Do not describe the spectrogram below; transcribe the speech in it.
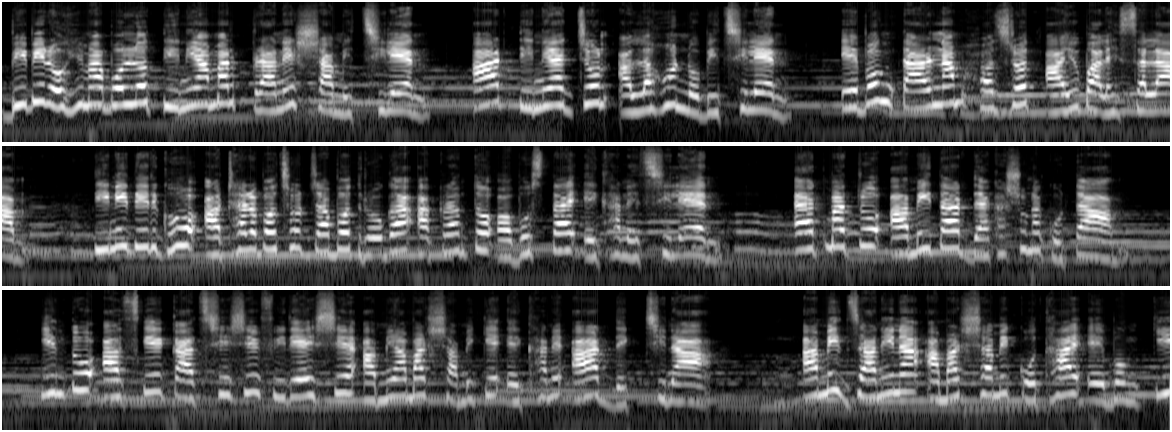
বিবি রহিমা বলল, তিনি আমার প্রাণের স্বামী ছিলেন আর তিনি একজন আল্লাহর নবী ছিলেন এবং তার নাম হজরত আয়ুব আলাইসাল্লাম তিনি দীর্ঘ আঠারো বছর যাবৎ রোগা আক্রান্ত অবস্থায় এখানে ছিলেন। একমাত্র আমি তার দেখাশোনা করতাম। কিন্তু আজকে কাজ শেষে ফিরে এসে আমি আমার স্বামীকে এখানে আর দেখছি না। আমি জানি না আমার স্বামী কোথায় এবং কি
